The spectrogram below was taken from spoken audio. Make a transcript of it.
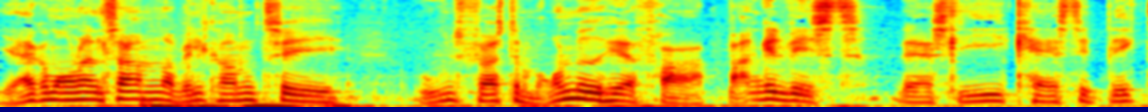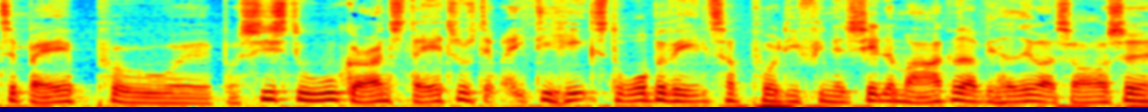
Ja, godmorgen alle sammen, og velkommen til ugens første morgenmøde her fra Bankinvest. Lad os lige kaste et blik tilbage på, øh, på sidste uge, gøre en status. Det var ikke de helt store bevægelser på de finansielle markeder. Vi havde jo altså også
